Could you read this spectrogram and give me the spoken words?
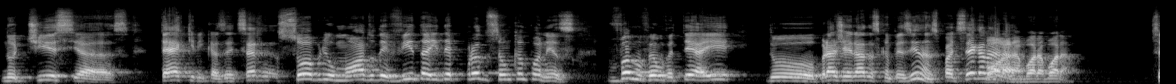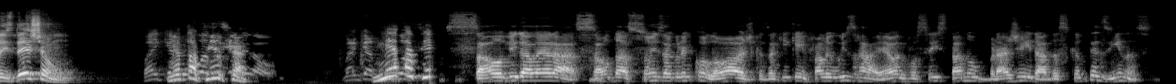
notícias, técnicas, etc., sobre o modo de vida e de produção camponesa. Vamos ver um VT aí do Brajeiradas Campesinas? Pode ser, galera? bora, bora, bora. Vocês deixam? Vai que é Meta tua, ficha. Gabriel. Vai que é. Salve galera, saudações agroecológicas. Aqui quem fala é o Israel e você está no Brajeiradas Campesinas.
